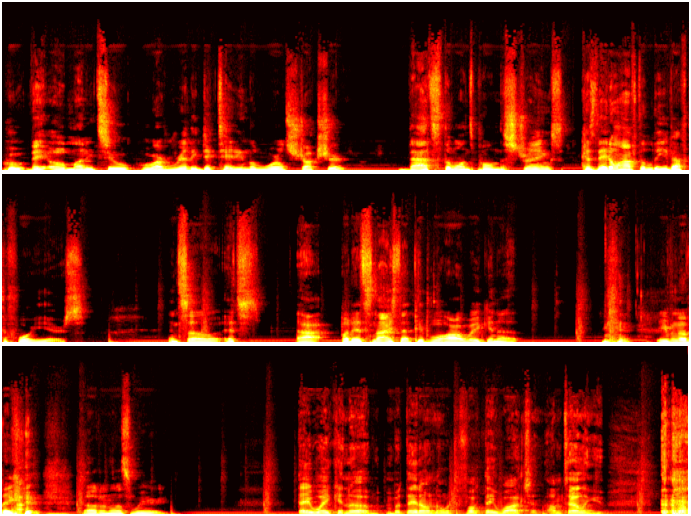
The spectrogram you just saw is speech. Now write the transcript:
who they owe money to, who are really dictating the world structure. That's the ones pulling the strings because they don't have to leave after four years. And so it's, uh, but it's nice that people are waking up, even though they, I don't know, it's weird. they waking up, but they don't know what the fuck they watching. I'm telling you.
